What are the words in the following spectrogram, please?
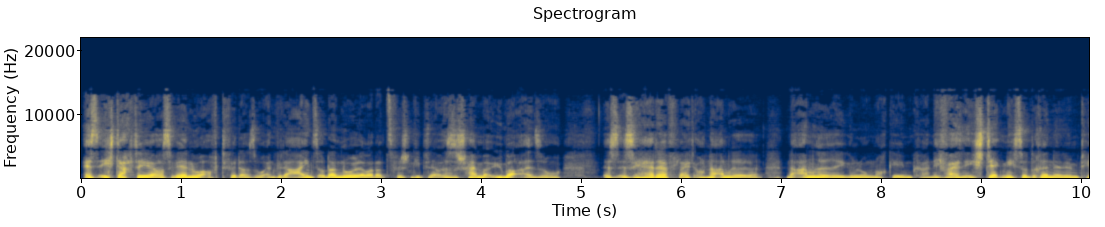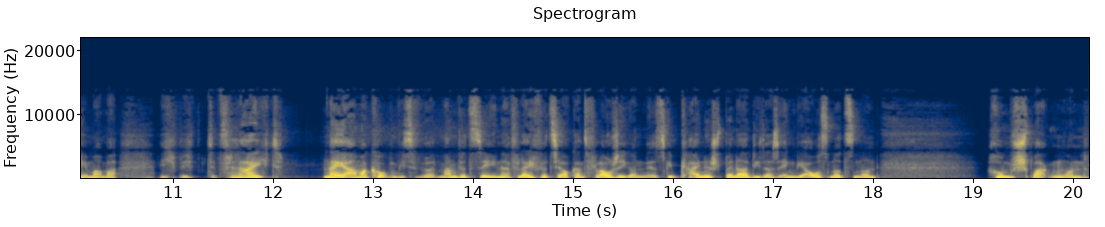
es, ich dachte ja, es wäre nur auf Twitter so. Entweder eins oder null, aber dazwischen gibt's ja, aber es ist scheinbar überall so. Es ist, hätte vielleicht auch eine andere, eine andere Regelung noch geben können. Ich weiß nicht, ich steck nicht so drin in dem Thema, aber ich, ich vielleicht, naja, mal gucken, wie es wird. Man wird sehen, ne? Vielleicht wird's ja auch ganz flauschig und es gibt keine Spinner, die das irgendwie ausnutzen und rumspacken und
